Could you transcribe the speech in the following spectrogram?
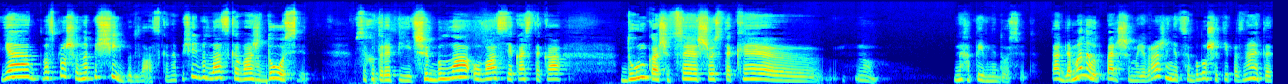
Я вас прошу, напишіть, будь ласка, напишіть, будь ласка, ваш досвід психотерапії. Чи була у вас якась така думка, що це щось таке ну, негативний досвід? Так, Для мене от перше моє враження це було, що, типу, знаєте,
